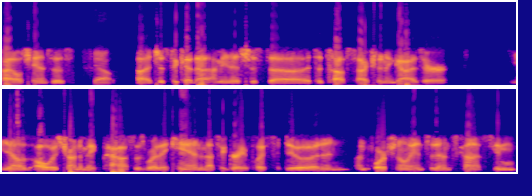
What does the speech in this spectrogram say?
title chances. Yeah. Uh, just because that, I mean, it's just uh, it's a tough section, and guys are, you know, always trying to make passes where they can, and that's a great place to do it. And unfortunately, incidents kind of seem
